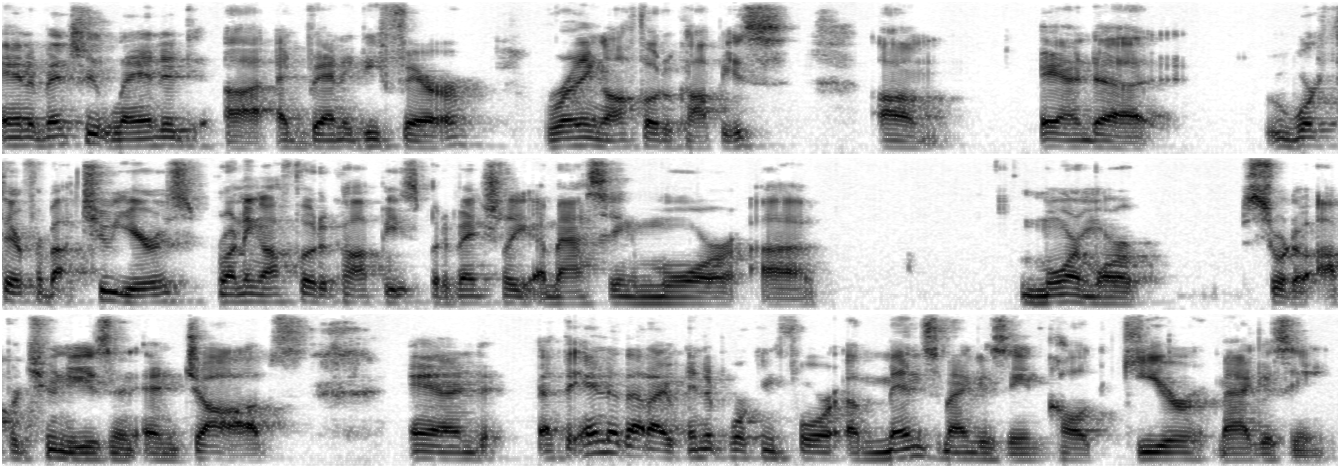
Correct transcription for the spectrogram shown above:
and eventually landed uh, at Vanity Fair running off photocopies. Um, and uh, worked there for about two years running off photocopies, but eventually amassing more, uh, more and more sort of opportunities and, and jobs. And at the end of that, I ended up working for a men's magazine called Gear Magazine.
